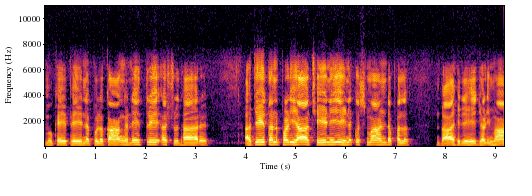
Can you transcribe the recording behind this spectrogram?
मुखे फेन फुलकांग नेत्रे अश्रुधार। अचेतन फड़िया छेन कुष्मांड फल बाहरे जड़िमा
